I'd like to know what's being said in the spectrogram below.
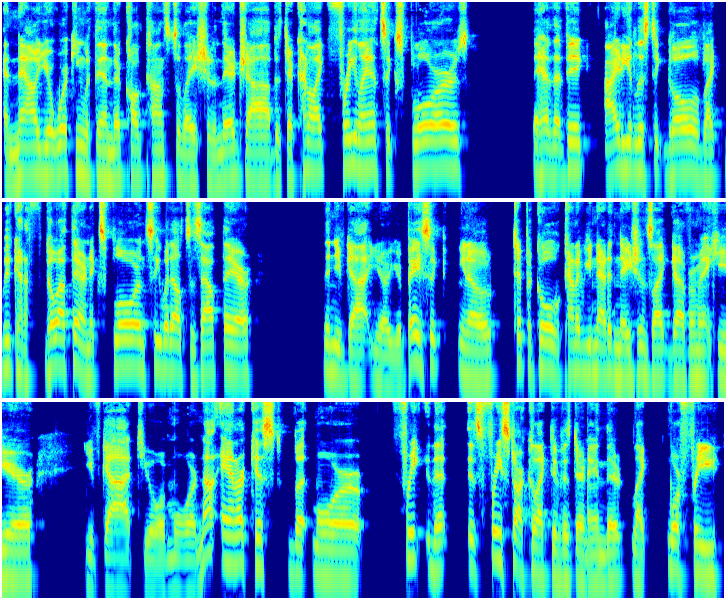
And now you're working with them. They're called Constellation, and their job is they're kind of like freelance explorers. They have that big idealistic goal of like, we've got to go out there and explore and see what else is out there. Then you've got, you know, your basic, you know, typical kind of United Nations like government here. You've got your more not anarchist, but more free that is Freestar Collective is their name. They're like more free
